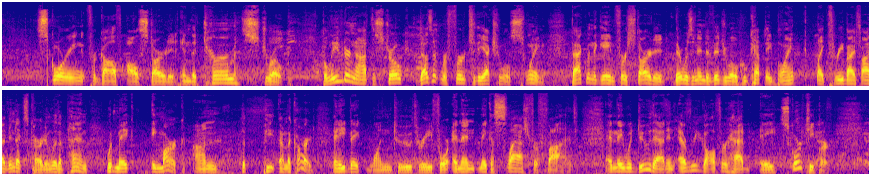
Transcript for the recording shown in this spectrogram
scoring for golf all started in the term stroke. Believe it or not, the stroke doesn't refer to the actual swing. Back when the game first started, there was an individual who kept a blank, like three by five index card, and with a pen would make a mark on the on the card, and he'd make one, two, three, four, and then make a slash for five. And they would do that, and every golfer had a scorekeeper.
